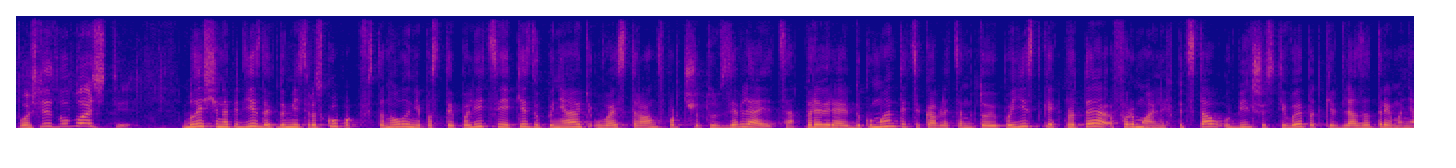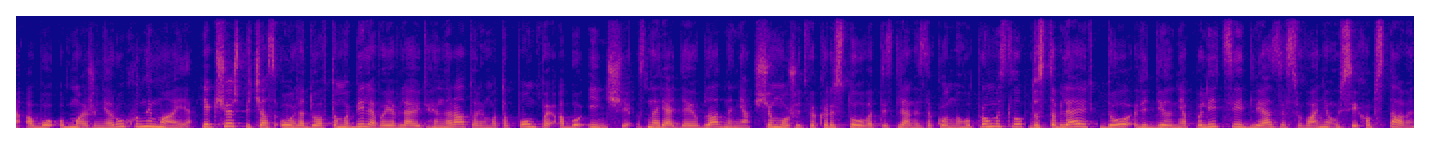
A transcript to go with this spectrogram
Пошли побачите. Ближче на під'їздах до місць розкопок встановлені пости поліції, які зупиняють увесь транспорт, що тут з'являється, перевіряють документи, цікавляться метою поїздки. Проте формальних підстав у більшості випадків для затримання або обмеження руху немає. Якщо ж під час огляду автомобіля виявляють генератори, мотопомпи або інші знаряддя і обладнання, що можуть використовуватись для незаконного промислу, доставляють до відділення поліції для з'ясування усіх обставин.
